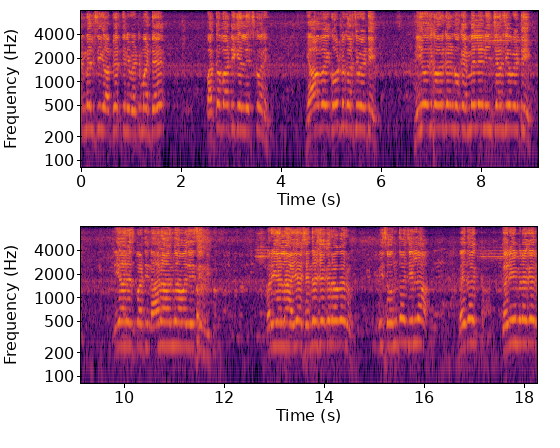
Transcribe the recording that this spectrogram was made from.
ఎమ్మెల్సీగా అభ్యర్థిని పెట్టమంటే పక్క పార్టీకి వెళ్ళి తెచ్చుకొని యాభై కోట్లు ఖర్చు పెట్టి నియోజకవర్గానికి ఒక ఎమ్మెల్యేని ఇన్ఛార్జిగా పెట్టి టీఆర్ఎస్ పార్టీ నానా హంగామా చేసింది. మరి ఇలా అయ్యా చంద్రశేఖరరావు గారు మీ సొంత జిల్లా మెదక్ కరీంనగర్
